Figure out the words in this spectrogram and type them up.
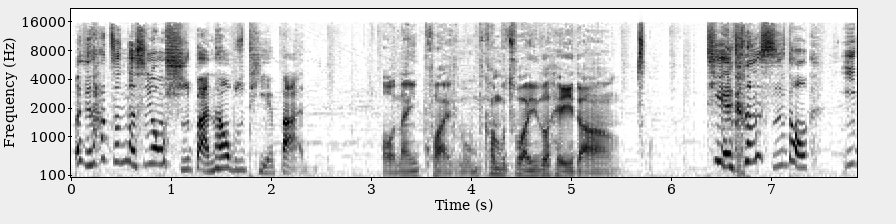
而且它真的是用石板，它又不是铁板。哦，那一块我们看不出来，因为都黑的啊。铁跟石头一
